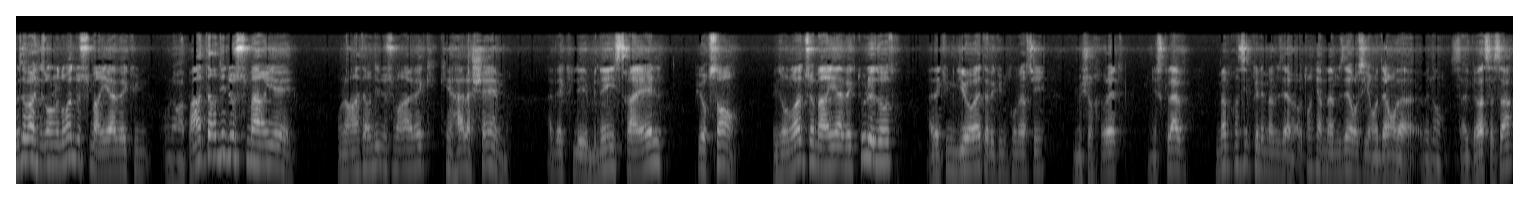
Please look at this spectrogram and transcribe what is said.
Faut savoir qu'ils ont le droit de se marier avec une... On leur a pas interdit de se marier. On leur a interdit de se marier avec Kehal Hashem, avec les Bnei Israël, pur sang. Ils ont le droit de se marier avec tous les autres, avec une guillorette, avec une convertie, une Meshocheret, une esclave, même principe que les mamzer. Autant qu'un mamzer aussi, on va, maintenant, c'est grâce à ça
